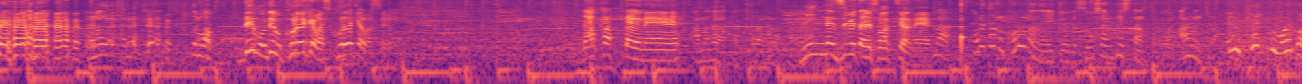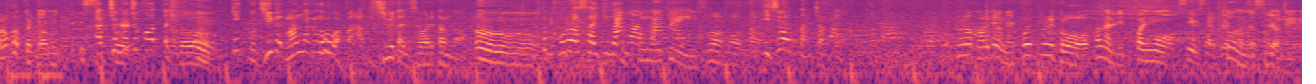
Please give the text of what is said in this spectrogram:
お前がでもでもでもこれだけはこれだけはしたよ。なかったよね。あんまなかった。これはなかった。みんな地べたに座ってたよね。まあこれ多分コロナの影響でソーシャルディスタンスとかあるんじゃん。えでも結構前からなかったっけ？あのあちょこちょここあったけど、うん。結構地べ真ん中の方はバーッと地べたに座れたんだ。うんうんうん多分これは最近だとこんなに綺麗に。そうそうそう椅子はあったんちゃってなんかあれだよね。こうやって見るとかなり立派にもう整備されてる感じがするよね。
